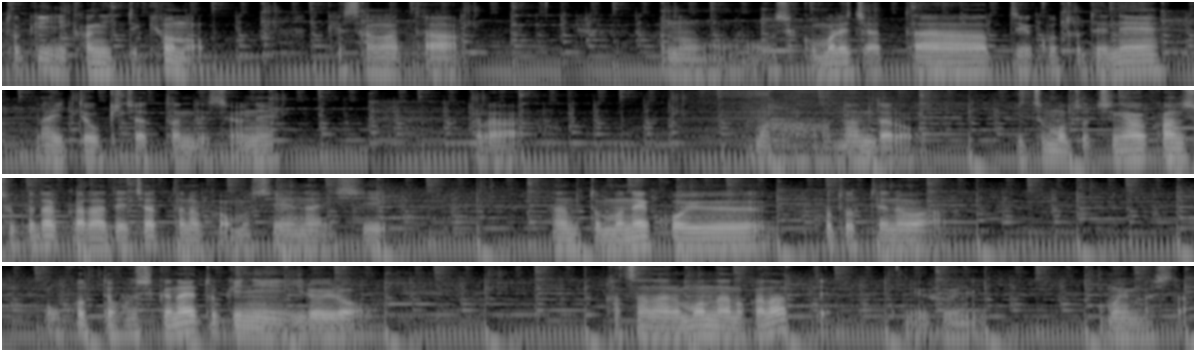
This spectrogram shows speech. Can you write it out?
時に限って今日の今朝方あの押し込まれちゃったっていうことでね泣いて起きちゃったんですよね。だからまあなんだろう。いつもと違う感触だから出ちゃったのかもしれないしなんともねこういうことっていうのは起こってほしくない時にいろいろ重なるもんなのかなっていうふうに思いました、は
